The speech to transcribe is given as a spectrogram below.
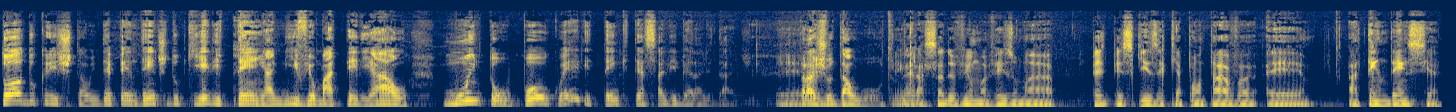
Todo cristão, independente do que ele tem a nível material, muito ou pouco, ele tem que ter essa liberalidade é, para ajudar o outro. É né? engraçado, eu vi uma vez uma pesquisa que apontava é, a tendência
